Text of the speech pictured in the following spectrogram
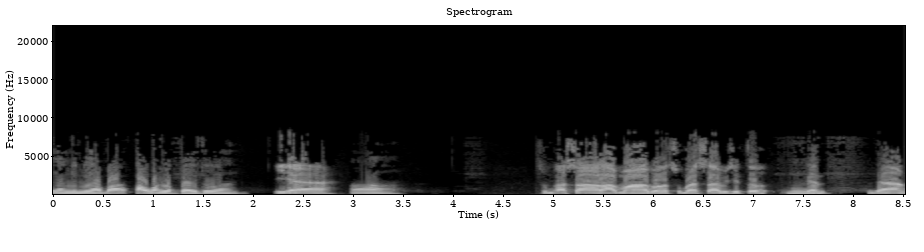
yang ini apa? Tawan lebay itu kan. Iya. Ah. Subasa lama banget Subasa habis itu Hmm. ganti tendang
